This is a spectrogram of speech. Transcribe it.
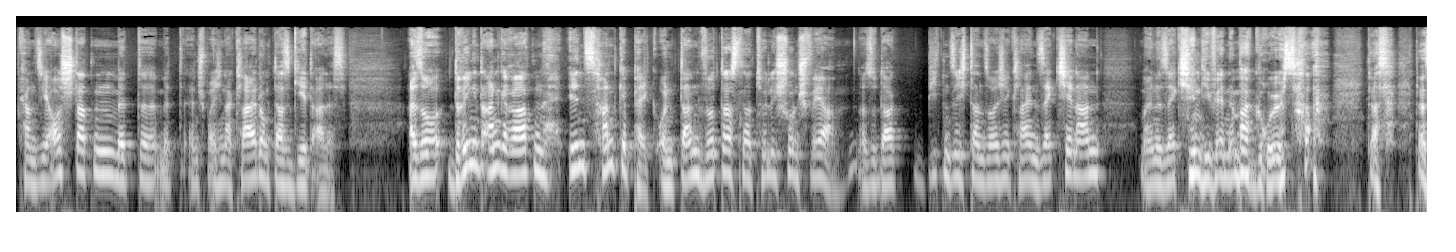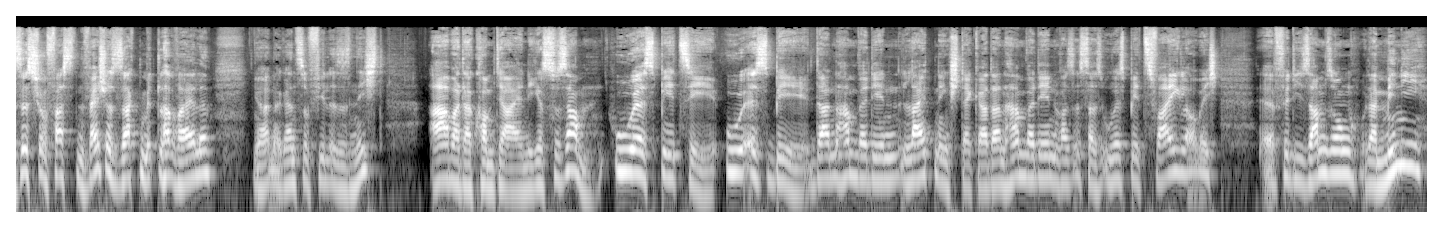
kann sie ausstatten mit, äh, mit entsprechender Kleidung, das geht alles. Also dringend angeraten ins Handgepäck und dann wird das natürlich schon schwer. Also da bieten sich dann solche kleinen Säckchen an. Meine Säckchen, die werden immer größer. Das, das ist schon fast ein Wäschesack mittlerweile. Ja, na ganz so viel ist es nicht. Aber da kommt ja einiges zusammen. USB-C, USB, dann haben wir den Lightning-Stecker, dann haben wir den, was ist das, USB 2, glaube ich, äh, für die Samsung oder Mini.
